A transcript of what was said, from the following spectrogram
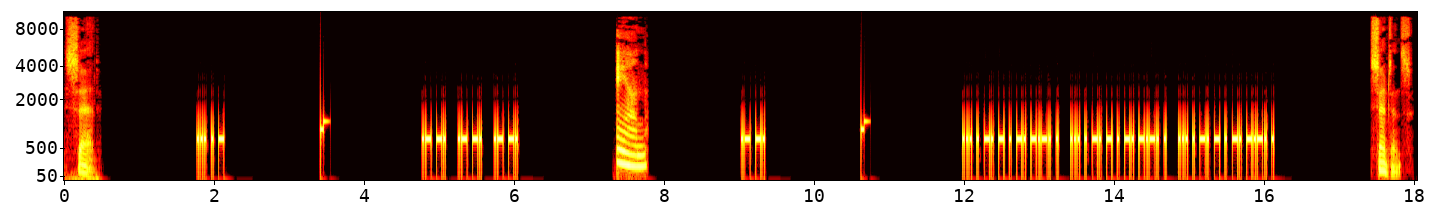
Set. An. Sentence.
